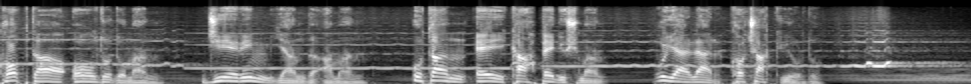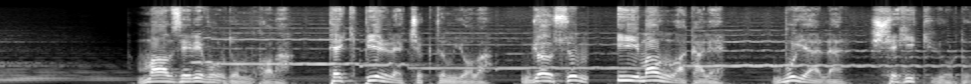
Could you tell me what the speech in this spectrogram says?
Kop Dağı oldu duman, ciğerim yandı aman. Utan ey kahpe düşman, bu yerler koçak yurdu. Mavzeri vurdum kola, tekbirle çıktım yola. Göğsüm imanla kale, bu yerler şehit yurdu.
